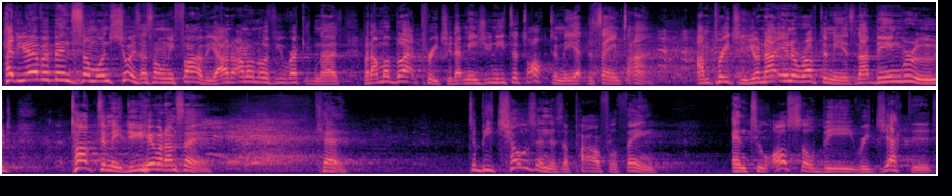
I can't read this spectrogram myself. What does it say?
Have you ever been someone's choice? That's only five of you. I don't know if you recognize, but I'm a black preacher. That means you need to talk to me at the same time. I'm preaching. You're not interrupting me. It's not being rude. Talk to me. Do you hear what I'm saying? Okay. To be chosen is a powerful thing, and to also be rejected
